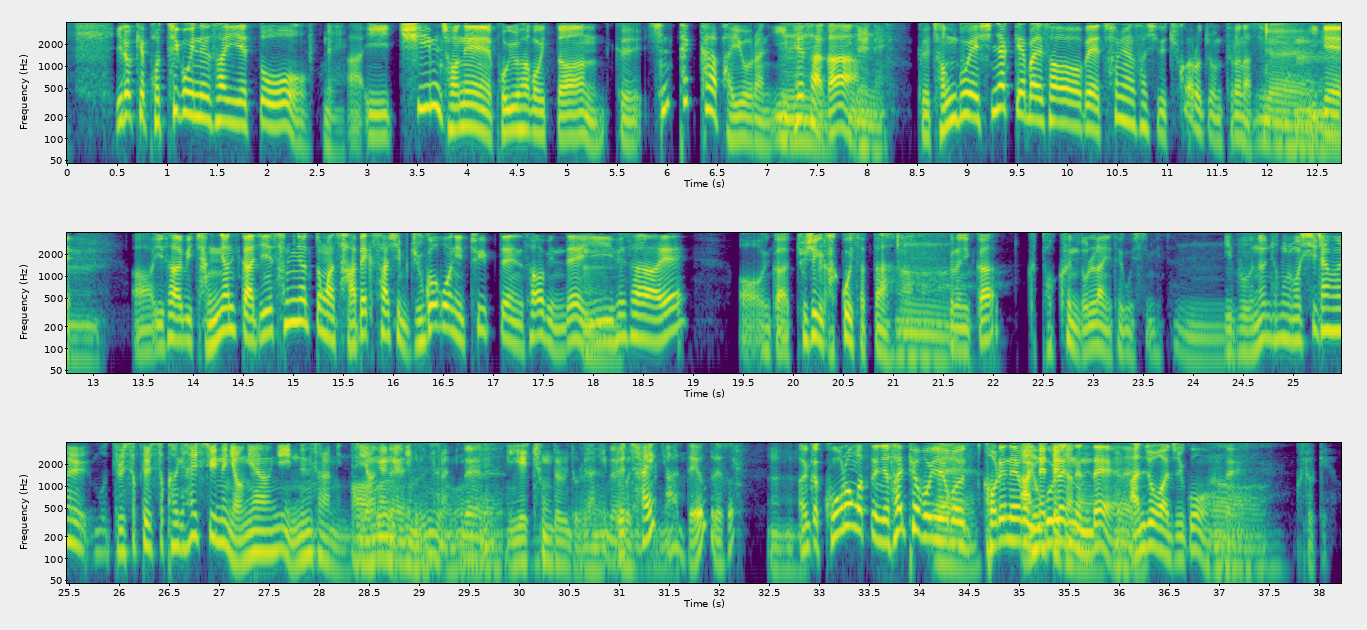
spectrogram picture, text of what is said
이렇게 버티고 있는 사이에 또 네. 아, 이 취임 전에 보유하고 있던 그 신테카 바이오라는 이 음, 회사가 네네. 그 정부의 신약 개발 사업에 참여한 사실이 추가로 좀 드러났습니다. 네. 이게 음. 어, 이 사업이 작년까지 3년 동안 446억 원이 투입된 사업인데 이 음. 회사에 어, 그러니까 주식을 갖고 있었다. 아. 그러니까 더큰 논란이 되고 있습니다. 음. 이분은 정말 뭐 시장을 뭐 들썩들썩하게 할 수 있는 영향이 있는 사람인데 아, 영향력이 네, 있는. 사람인데 네. 이해 충돌 논란이 네. 그 차익 불거졌군요. 봤대요. 그래서 음. 아, 그러니까 그런 것도 이제 살펴보려고 네. 거래 내역을 안 요구를. 했는데 네. 안 줘가지고 어. 네. 그러게요.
